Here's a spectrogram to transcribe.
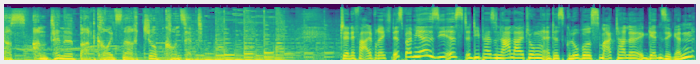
Das Antenne Bad Kreuznach Jobkonzept. Jennifer Albrecht ist bei mir. Sie ist die Personalleitung des Globus Markthalle Gensingen.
